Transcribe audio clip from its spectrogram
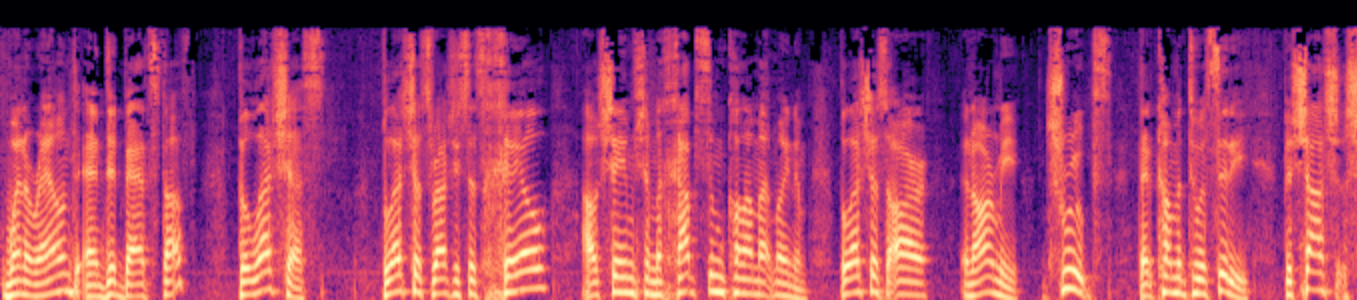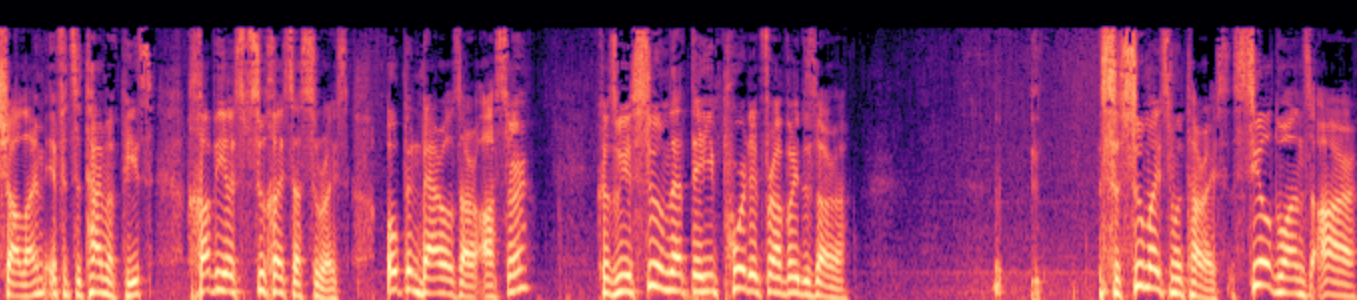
went around and did bad stuff. Beleshes, Beleshes, Rashi says, Chel al Shem shemechabsim kolam atmoinim. Beleshes are an army, troops that come into a city. Bishash shalom, if it's a time of peace. Chaviyos psuchos asurais. Open barrels are asur, because we assume that they ported for avodah zarah. Sesumais mutarais. Sealed ones are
